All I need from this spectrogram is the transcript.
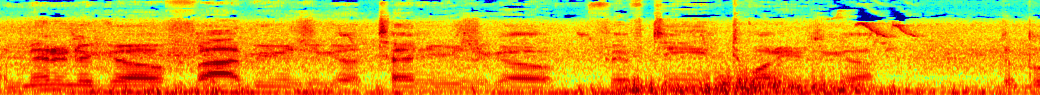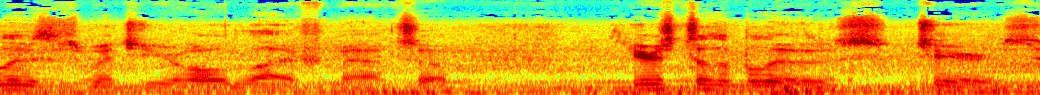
a minute ago, five years ago, 10 years ago, 15, 20 years ago. The blues is with you your whole life, man. So here's to the blues. Cheers.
